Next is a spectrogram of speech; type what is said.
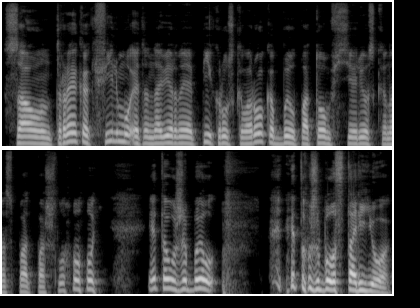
саундтрека к фильму. Это наверное пик русского рока. Был потом все резко на спад пошло. Ой, это уже был это уже было старье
